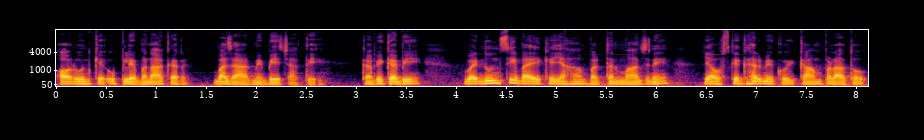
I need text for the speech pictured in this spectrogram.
और उनके उपले बनाकर बाज़ार में बेच आती। कभी कभी वह नुनसी बाई के यहाँ बर्तन मांजने या उसके घर में कोई काम पड़ा तो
